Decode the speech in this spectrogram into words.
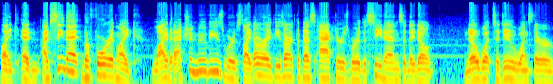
Like, and I've seen that before in like live action movies where it's like, all right, these aren't the best actors where the scene ends and they don't know what to do once they're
